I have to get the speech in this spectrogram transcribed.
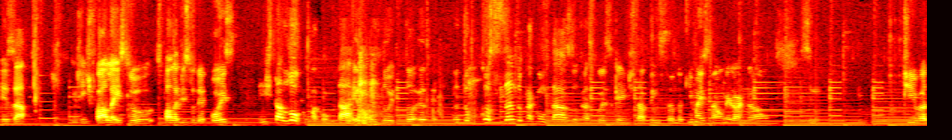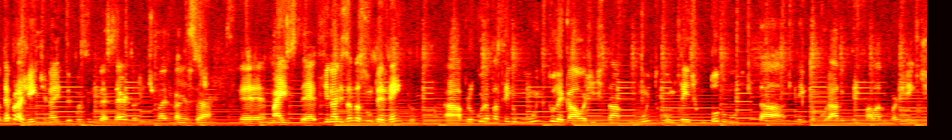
Exato. A gente fala isso, fala disso depois. A gente tá louco pra contar. Eu tô doido. tô- eu, eu tô coçando pra contar as outras coisas que a gente tá pensando aqui, mas não, melhor não. Assim, até pra gente, né? E depois, se não der certo, a gente vai ficar. Exato. É, mas, é, finalizando o assunto evento, a procura está sendo muito legal. A gente está muito contente com todo mundo que, tá, que tem procurado, que tem falado com a gente.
